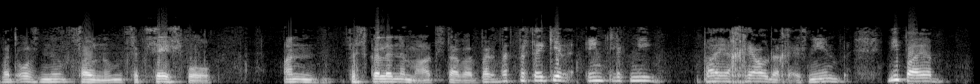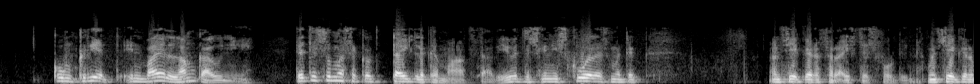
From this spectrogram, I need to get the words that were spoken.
wat ons noem sou noem suksesvol aan verskillende maatstawwe wat partykeer eintlik nie baie geldig is nie en nie baie konkreet en baie lank hou nie dit is sommer 'n tydelike maatstaf jy weet as ek in die skool is moet ek aan sekere vereistes voldoen. Ek moet sekere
